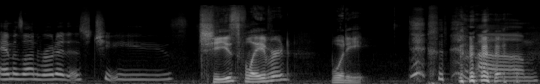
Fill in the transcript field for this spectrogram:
Amazon wrote it as cheese. Cheese flavored? Would eat. um,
